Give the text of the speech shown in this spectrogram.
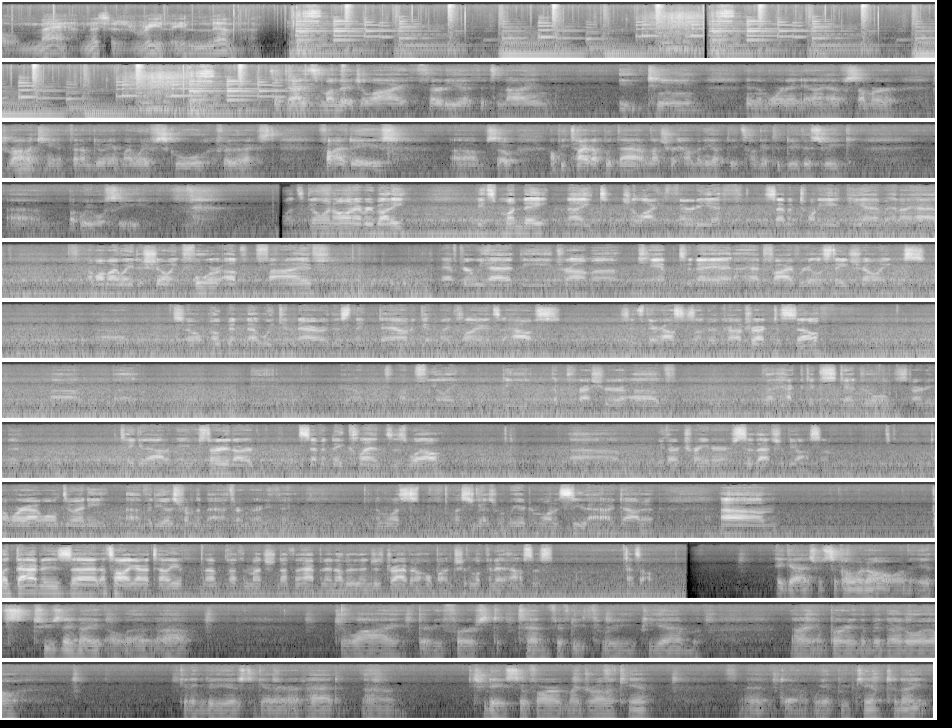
Oh, man, this is really living. So guys, it's Monday, July 30th. It's 9:18 in the morning and I have summer drama camp that I'm doing at my wife's school for the next 5 days. Um, so I'll be tied up with that. I'm not sure how many updates I'll get to do this week. Um, but we will see. What's going on, everybody? It's Monday night, July 30th, 7:28 p.m., and I have I'm on my way to showing four of five. After we had the drama camp today, I had five real estate showings. Um, so I'm hoping that we can narrow this thing down and get my clients a house, since their house is under contract to sell. Um, but you know, I'm feeling the the pressure of the hectic schedule starting to take it out of me. We started our seven day cleanse as well um, with our trainer, so that should be awesome. Don't worry, I won't do any uh, videos from the bathroom or anything, unless unless you guys were weird and want to see that. I doubt it. Um, but that is uh, that's all I gotta tell you. No, nothing much, nothing happening other than just driving a whole bunch and looking at houses. That's all. Hey guys, what's going on? It's Tuesday night, 11, uh, July 31st, 10:53 p.m. I am burning the midnight oil, getting videos together. I've had um, two days so far of my drama camp, and uh, we have boot camp tonight.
